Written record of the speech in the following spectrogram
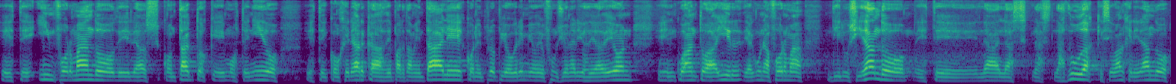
este, informando de los contactos que hemos tenido este, con jerarcas departamentales, con el propio gremio de funcionarios de ADEON, en cuanto a ir de alguna forma dilucidando este, las, dudas que se van generando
